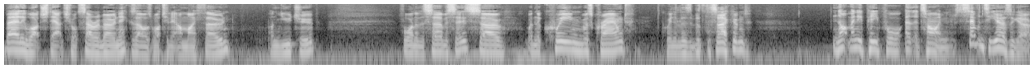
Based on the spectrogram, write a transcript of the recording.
Barely watched the actual ceremony because I was watching it on my phone on YouTube for one of the services. So when the Queen was crowned, Queen Elizabeth II, not many people at the time, 70 years ago,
